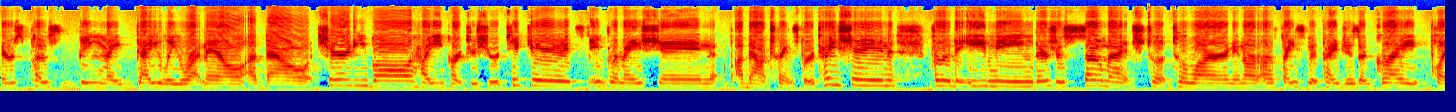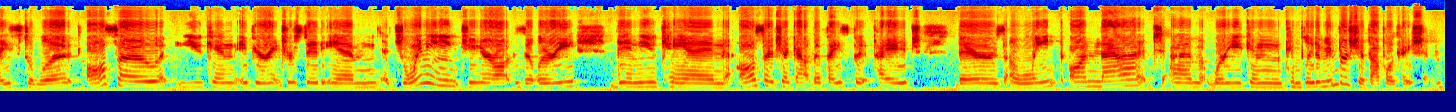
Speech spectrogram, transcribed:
There's posts being made daily right now about charity ball, how you purchase your tickets, information about transportation for the evening. There's just so much to, to learn, and our, our Facebook page is a great place to look. Also, you can, if you're interested in joining Junior Auxiliary, then you can also check out the Facebook Facebook page. There's a link on that um, where you can complete a membership application.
